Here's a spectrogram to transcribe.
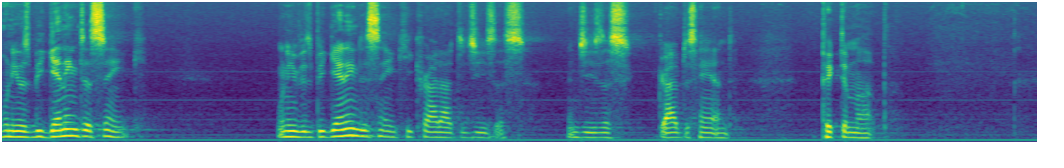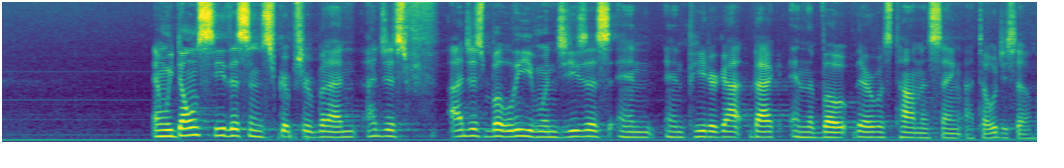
When he was beginning to sink, when he was beginning to sink, he cried out to Jesus. And Jesus grabbed his hand, picked him up. And we don't see this in Scripture, but I, I just I just believe when Jesus and, and Peter got back in the boat, there was Thomas saying, I told you so.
